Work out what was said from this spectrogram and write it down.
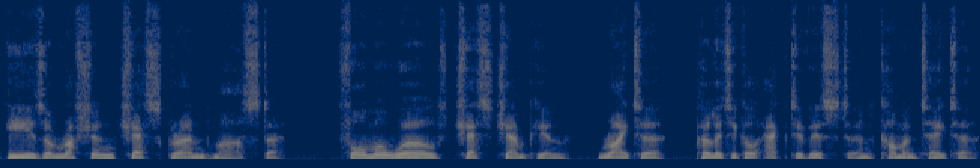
He is a Russian chess grandmaster, former world chess champion, writer, political activist and commentator.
